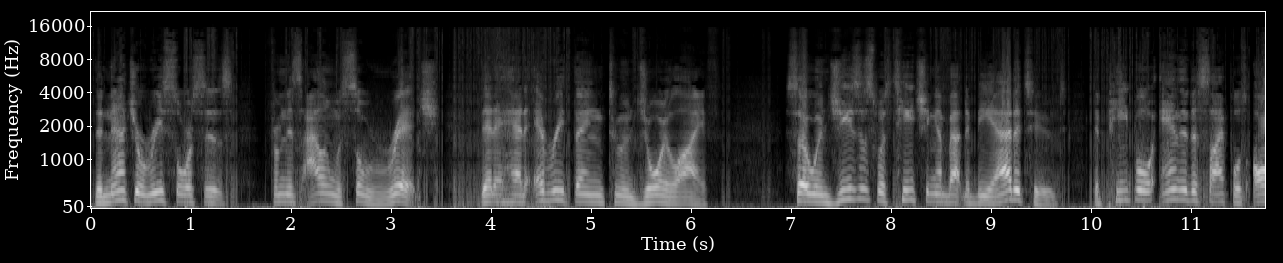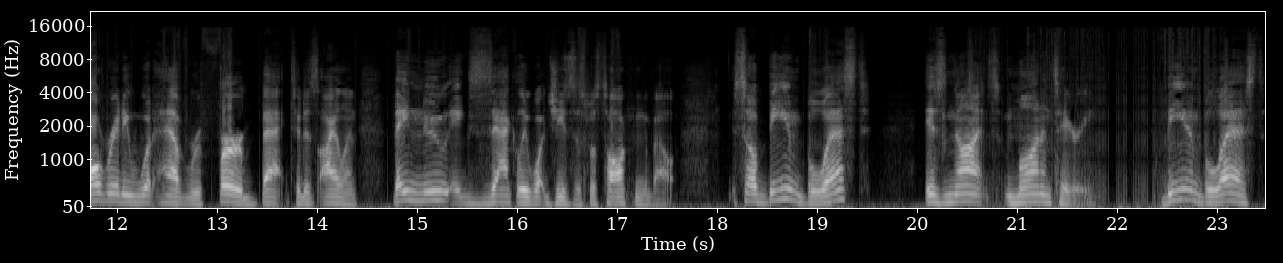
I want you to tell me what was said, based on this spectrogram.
The natural resources from this island was so rich that it had everything to enjoy life. So when Jesus was teaching about the Beatitudes, the people and the disciples already would have referred back to this island. They knew exactly what Jesus was talking about. So being blessed is not monetary. Being blessed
